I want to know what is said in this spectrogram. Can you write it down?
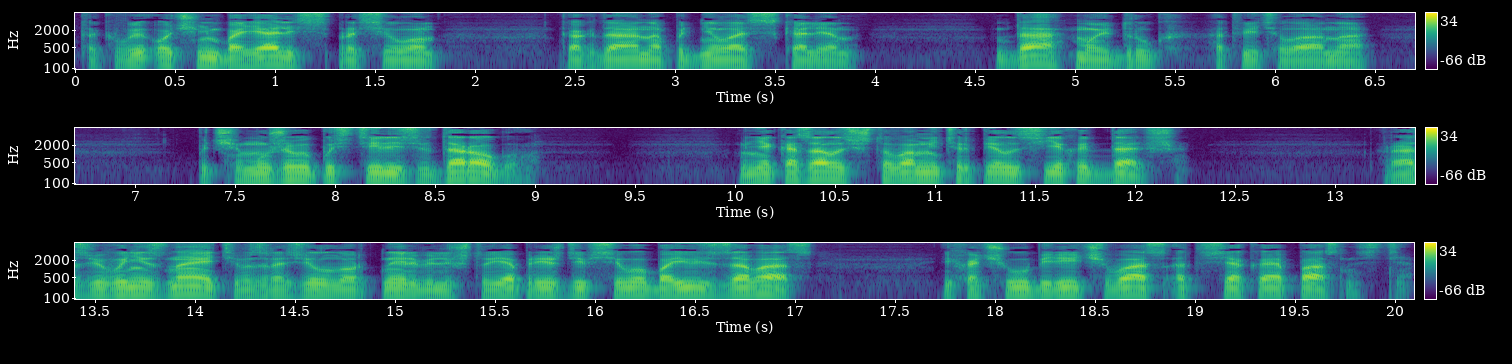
так вы очень боялись?» — спросил он, когда она поднялась с колен. «Да, мой друг», — ответила она. «Почему же вы пустились в дорогу? Мне казалось, что вам не терпелось ехать дальше». «Разве вы не знаете, — возразил лорд Нельвиль, — что я прежде всего боюсь за вас и хочу уберечь вас от всякой опасности?»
